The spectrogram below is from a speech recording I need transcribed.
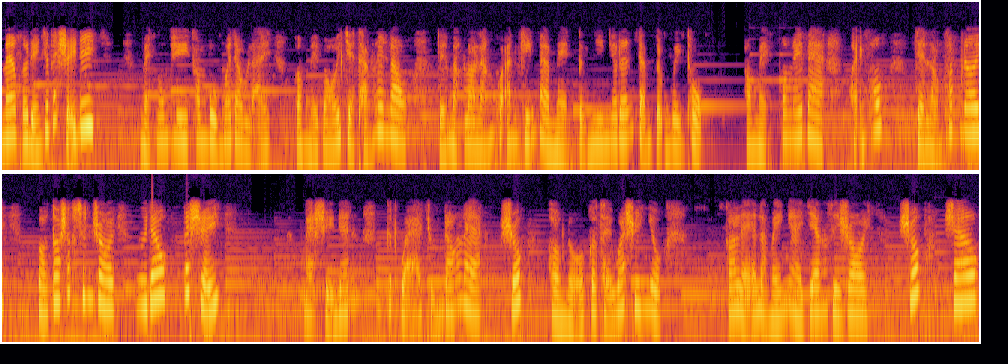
mau gọi điện cho bác sĩ đi. Mạc Ngôn Hy không buồn quay đầu lại, ôm mẹ bói chạy thẳng lên lầu. Vẻ mặt lo lắng của anh khiến bà mẹ tự nhiên nhớ đến cảnh tượng quen thuộc. Ông Mạc ôm lấy bà, hoảng hốt, chạy loạn khắp nơi, vợ tôi sắp sinh rồi, người đâu, bác sĩ? Bác sĩ đến, kết quả chuẩn đoán là sốt, hơn nữa cơ thể quá suy nhược, có lẽ là mấy ngày chưa ăn gì rồi. Sốt, sao?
